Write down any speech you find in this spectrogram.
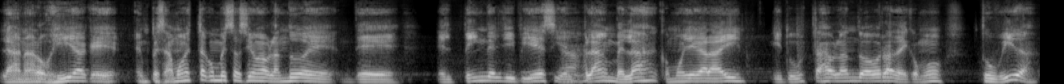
la analogía que empezamos esta conversación hablando de, el ping del GPS y el plan, ¿verdad? Cómo llegar ahí. Y tú estás hablando ahora de cómo tu vida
